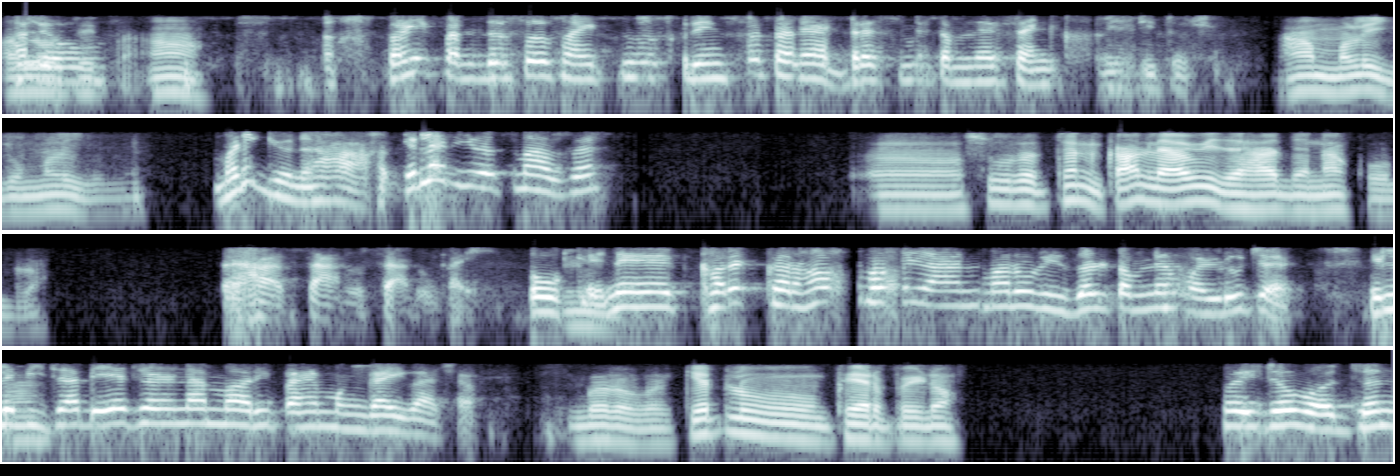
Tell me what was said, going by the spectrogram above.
હલો ભાઈ પંદરસો સાહીઠનું સ્ક્રીનશોટ અને એડ્રેસ મેં તમને સેન્ડ કરી દીધું છે. હા મળી ગયું મળી ગયું. મળી ગયું ને? હા. કેટલા દિવસમાં આવશે? સુરત છે ને કાલે આવી જાય હાજે નાખો હા સારું સારું ભાઈ. ઓકે ને ખરેખર હા ભાઈ આ મારું રિઝલ્ટ તમને મળ્યું છે. એટલે બીજા બે જણના મારી પાસે મંગાવ્યા છે. બરોબર. કેટલું ફેર પડ્યો? ભાઈ જો વજન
